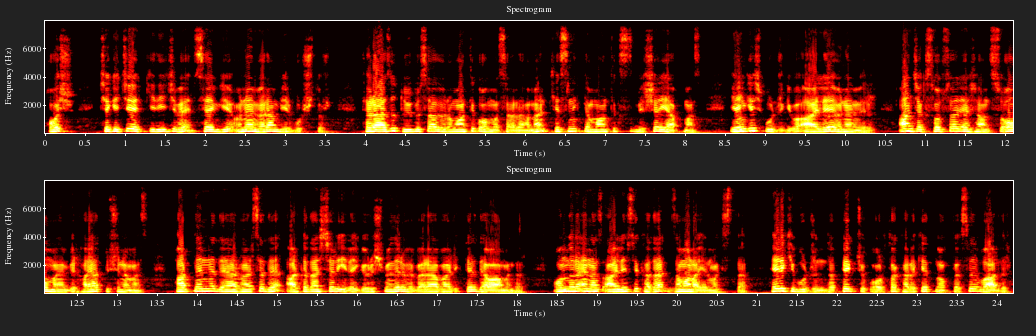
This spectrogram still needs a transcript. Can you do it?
hoş, çekici, etkileyici ve sevgiye önem veren bir burçtur. Terazi duygusal ve romantik olmasına rağmen kesinlikle mantıksız bir şey yapmaz. Yengeç burcu gibi aileye önem verir. Ancak sosyal yaşantısı olmayan bir hayat düşünemez. Partnerine değer verse de arkadaşları ile görüşmeleri ve beraberlikleri devam eder. Onlara en az ailesi kadar zaman ayırmak ister. Her iki burcunda pek çok ortak hareket noktası vardır.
